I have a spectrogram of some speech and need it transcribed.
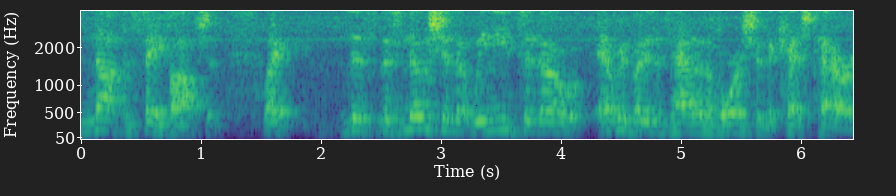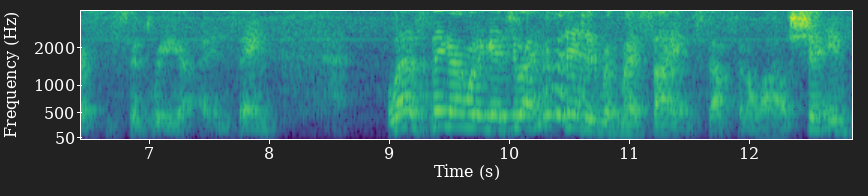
not the safe option. Like this this notion that we need to know everybody that's had an abortion to catch terrorists is simply uh, insane. Last thing I want to get to, I haven't ended with my science stuff in a while. Shame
